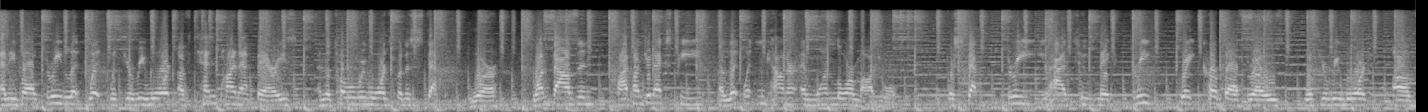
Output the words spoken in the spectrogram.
and evolve 3 Litwick with your reward of 10 Pineapple Berries, and the total rewards for this step were 1,500 XP, a Litwick encounter, and one lure module. For step 3, you had to make 3 great curveball throws with your reward of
